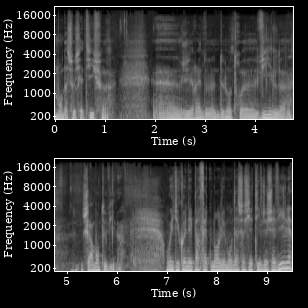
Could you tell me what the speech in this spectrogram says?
monde associatif euh, je dirais, de, notre ville, charmante ville. Oui, tu connais parfaitement le monde associatif de Chaville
